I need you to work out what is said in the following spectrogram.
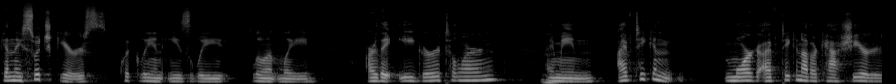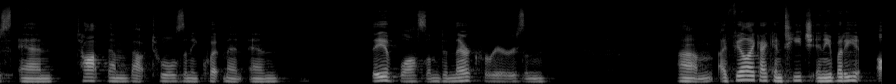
can they switch gears quickly and easily, fluently? Are they eager to learn? I mean, I've taken more I've taken other cashiers and taught them about tools and equipment and they have blossomed in their careers and um, I feel like I can teach anybody, uh,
